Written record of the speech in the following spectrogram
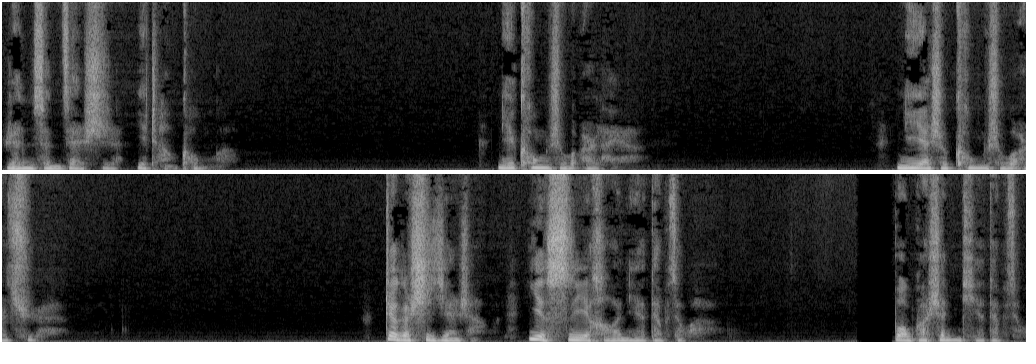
人生在世一场空啊！你空手而来啊，你也是空手而去。这个世界上一丝一毫你也带不走啊，包括身体也带不走啊。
